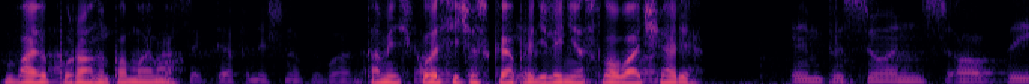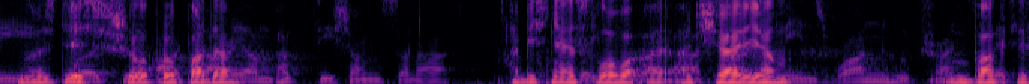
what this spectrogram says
Ваю Пурану, по-моему. Там есть классическое определение слова «ачарья». Но здесь Шила Прабхупада, объясняя слово «ачарьям», Бхакти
